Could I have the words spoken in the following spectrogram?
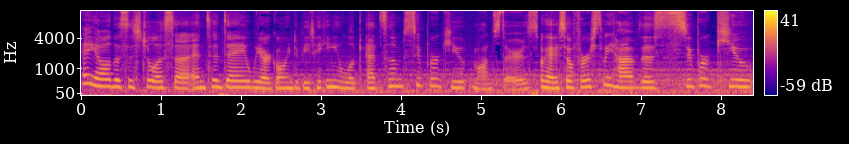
Hey y'all, this is Chillyssa, and today we are going to be taking a look at some super cute monsters. Okay, so first we have this super cute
